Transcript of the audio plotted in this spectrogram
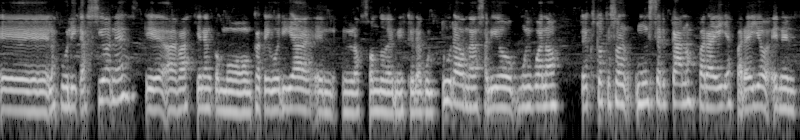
las, publicaciones que además tienen como categoría en, en, los fondos del Ministerio de Cultura, donde han salido muy buenos textos que son muy cercanos para ellas, para ellos en el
